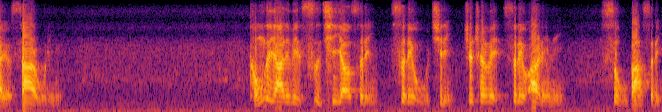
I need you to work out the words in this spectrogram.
还有三二五零。铜的压力位四七幺四零四六五七零，支撑位四六二零零四五八四零。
